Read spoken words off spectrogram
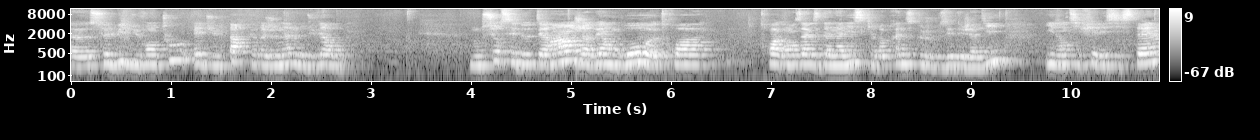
euh, celui du Ventoux et du parc régional du Verdon. Donc sur ces deux terrains, j'avais en gros euh, trois, trois grands axes d'analyse qui reprennent ce que je vous ai déjà dit. Identifier les systèmes,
